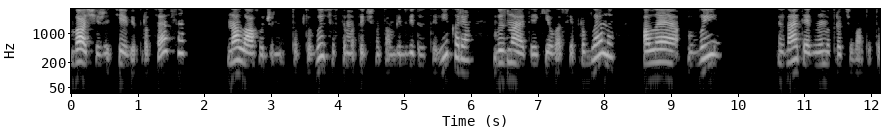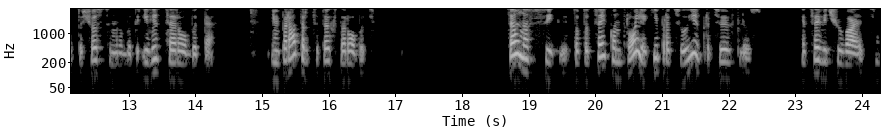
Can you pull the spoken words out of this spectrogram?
ваші життєві процеси налагоджені. Тобто ви систематично там відвідуєте лікаря, ви знаєте, які у вас є проблеми, але ви знаєте, як з ними працювати. Тобто, що з цим робити. І ви це робите. Імператор це той, хто робить. Це у нас в світлі. Тобто цей контроль, який працює працює в плюс. І це відчувається.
